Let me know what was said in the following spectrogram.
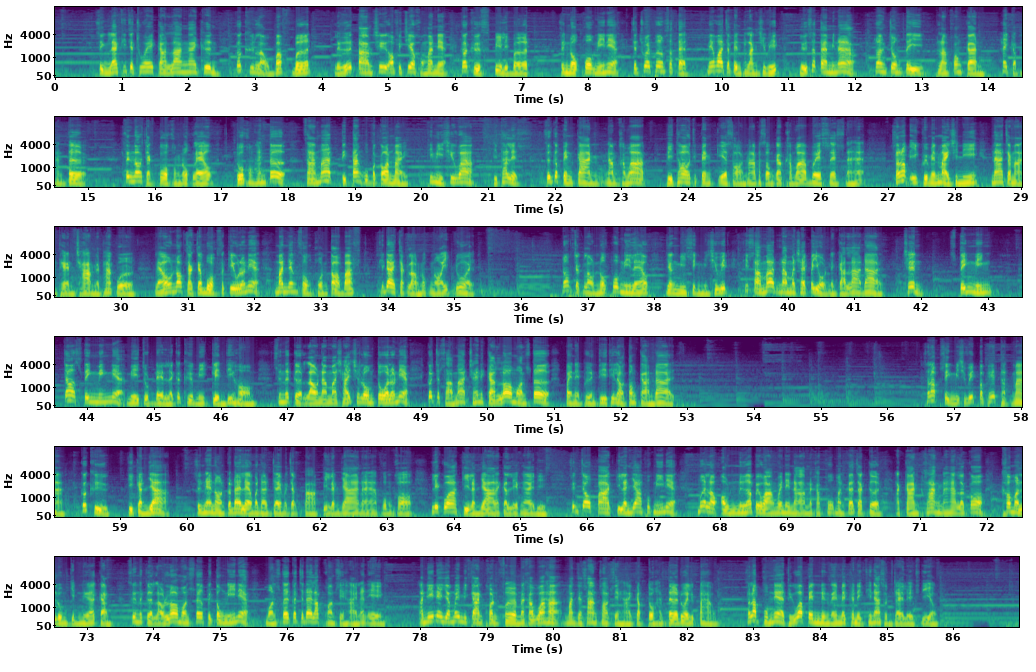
สิ่งแรกที่จะช่วยให้การล่าง่ายขึ้น ก็คือเหล่าบัฟเบิร์ดหรือตามชื่อออฟฟิเชียลของมันเนี่ยก็คือสปิริเบิร์ดซึ่งนกพวกนี้เนี่ยจะช่วยเพิ่มสเตตไม่ว่าจะเป็นพลังชีวิต หรือสเตมิน่าพลังโจมตี พลังป้องกันให้กับฮันเตอร์ซึ่งนอกจากตัวของนกแล้ว ตัวของฮันเตอร์สามารถติดตั้งอุปกรณ์ใหม่ที่มีชื่อว่า p i t a l e s ซึ่งก็เป็นการนำคำว่า p e t a l ที่เป็นเกสรมาผสมกับคำว่า braces นะฮะสำหรับ Equipment ใหม่ชิ้นนี้น่าจะมาแทนชามในภาคเวอร์แล้วนอกจากจะบวกสกิลแล้วเนี่ย มันยังส่งผลต่อบัฟที่ได้จากเหล่านกน้อยอีกด้วย นอกจากเหล่านกพวกนี้แล้ว ยังมีสิ่งมีชีวิตที่สามารถนำมาใช้ประโยชน์ในการล่าได้ เช่น Sting Mink เจ้า Sting Mink เนี่ยมีจุดเด่นและก็คือมีกลิ่นที่หอม ซึ่งถ้าเกิดเรานำมาใช้ฉโลมตัวแล้วเนี่ย ก็จะสามารถใช้ในการล่อมอนสเตอร์ไปในพื้นที่ที่เราต้องการได้สำหรับสิ่งมีชีวิตประเภทถัดมาก็คือกีกันย่าซึ่งแน่นอนก็ได้แรงบันดาลใจมาจากปลาปิรันย่านะฮะผมขอเรียกว่ากีรันย่าแล้วกันเรียกง่ายดี ซึ่งเจ้าปลากิรันย่าพวกนี้เนี่ยเมื่อเราเอาเนื้อไปวางไว้ในน้ำนะครับพวกมันก็จะเกิดอาการคลั่งนะฮะแล้วก็เข้ามาลุมกินเนื้อกัน ซึ่งถ้าเกิดเราล่อมอนสเตอร์ไปตรงนี้เนี่ยมอนสเตอร์ก็จะได้รับความเสียหายนั่นเอง อันนี้เนี่ยยังไม่มีการคอนเฟิร์มนะครับว่ามันจะสร้างความเสียหายกับตัวฮันเตอร์ด้วยหรือเปล่าสำหรับผมเนี่ยถือว่าเป็นหนึ่งในเมคานิกที่น่าสนใจเลยทีเดียว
